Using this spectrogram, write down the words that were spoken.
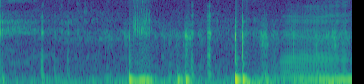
uh,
